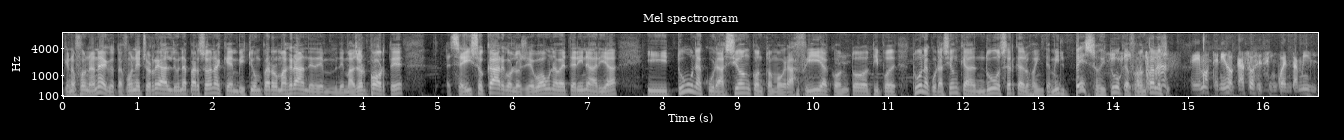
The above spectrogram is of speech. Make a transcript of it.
que no fue una anécdota, fue un hecho real, de una persona que embistió un perro más grande, de, de mayor porte, se hizo cargo, lo llevó a una veterinaria y tuvo una curación con tomografía, con todo tipo de... Tuvo una curación que anduvo cerca de los 20 mil pesos y tuvo que Sí, afrontarlo. más. Hemos tenido casos de 50 mil,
